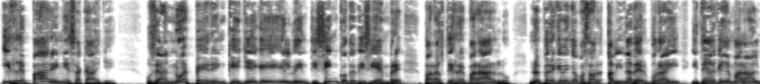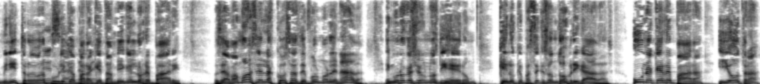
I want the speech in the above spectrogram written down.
y reparen esa calle. O sea, no esperen que llegue el 25 de diciembre para usted repararlo. No espere que venga a pasar Abinader por ahí y tenga que llamar al ministro de Obras Públicas para que también él lo repare. O sea, vamos a hacer las cosas de forma ordenada. En una ocasión nos dijeron que lo que pasa es que son dos brigadas. Una que repara y otra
